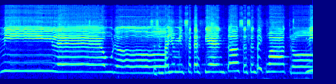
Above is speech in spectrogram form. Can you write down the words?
mil euros 61.764 mil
